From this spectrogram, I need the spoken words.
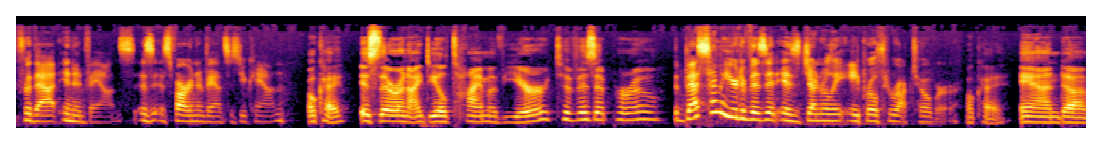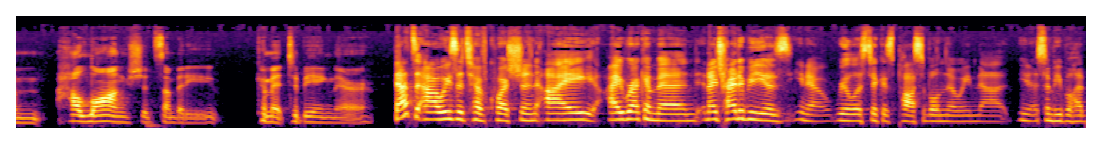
for that in advance, as, as far in advance as you can. Okay. Is there an ideal time of year to visit Peru? The best time of year to visit is generally April through October. Okay. And um, how long should somebody commit to being there? That's always a tough question. I I recommend, and I try to be as you know realistic as possible, knowing that you know some people have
